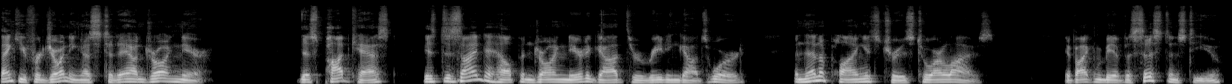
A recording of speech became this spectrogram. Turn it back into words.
Thank you for joining us today on Drawing Near. This podcast is designed to help in drawing near to God through reading God's Word and then applying its truths to our lives. If I can be of assistance to you,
